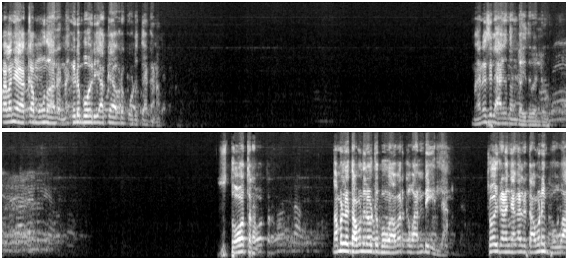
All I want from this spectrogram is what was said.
വളഞ്ഞ ചക്ക മൂന്നാലെണ്ണം. ഇടുമ്പോൾ ചക്ക അവർക്ക് കൊടുത്തേക്കണം. മനസ്സിലാകുന്നുണ്ടോ ഇത് വല്ലോ സ്തോത്രം. നമ്മൾ ടൗണിലോട്ട് പോകും അവർക്ക് വണ്ടിയില്ല. ചോദിക്കണം ഞങ്ങൾ ടൗണിൽ പോവാ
